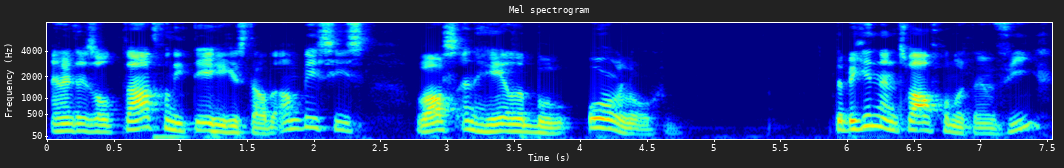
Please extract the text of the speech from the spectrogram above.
En het resultaat van die tegengestelde ambities was een heleboel oorlogen. Te beginnen in 1204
